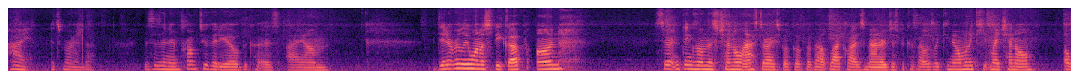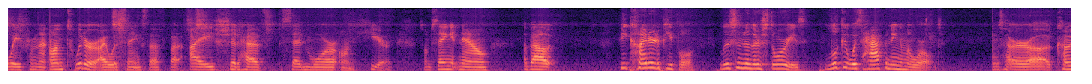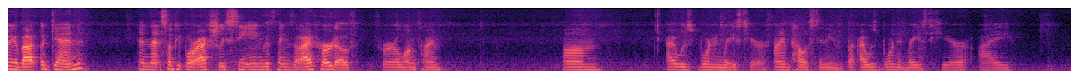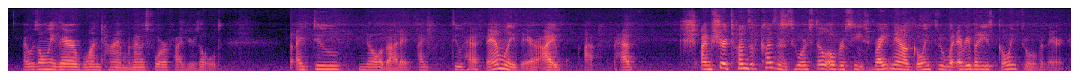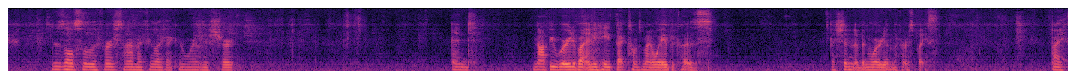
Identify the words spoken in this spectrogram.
Hi, it's Miranda. This is an impromptu video because I um didn't really want to speak up on certain things on this channel after I spoke up about Black Lives Matter just because I was like, you know, I'm going to keep my channel away from that. On Twitter I was saying stuff, but I should have said more on here. So I'm saying it now about be kinder to people. Listen to their stories. Look at what's happening in the world. Things are uh, coming about again and that some people are actually seeing the things that I've heard of for a long time. Um, I was born and raised here. I am Palestinian, but I was born and raised here. I I was only there one time when I was four or five years old. But I do know about it. I do have family there. I, I have, I'm sure, tons of cousins who are still overseas right now going through what everybody is going through over there. This is also the first time I feel like I can wear this shirt and not be worried about any hate that comes my way because I shouldn't have been worried in the first place. Bye.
